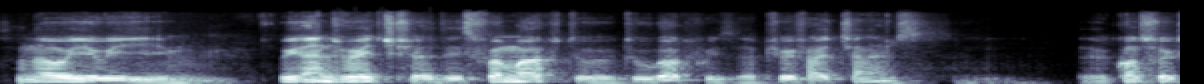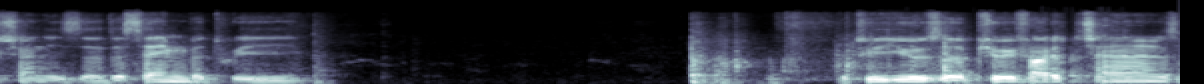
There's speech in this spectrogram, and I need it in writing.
So now we, we, we enrich uh, this framework to, to work with purified channels. The construction is uh, the same, but we but we use purified channels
